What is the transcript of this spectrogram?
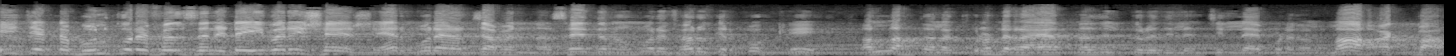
এই যে একটা ভুল করে ফেলছেন, এটা এইবারই শেষ, এরপরে আর যাবেন না। সাইদান উমরে ফারুকের পক্ষে আল্লাহ তালা কোরআনের আয়াত নাজিল করে দিলেন, চিল্লায় পড়েন, আল্লাহ আকবার।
